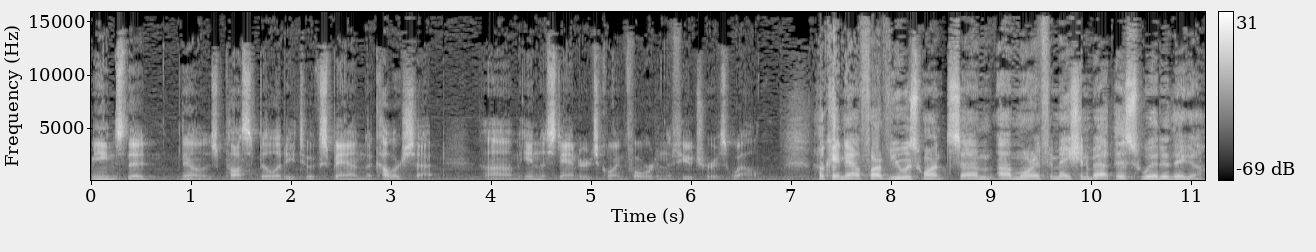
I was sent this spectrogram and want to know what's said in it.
means that you know, there's a possibility to expand the color set um, in the standards going forward in the future as well. Okay, now if our viewers want some uh, more information about this, where do they go?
